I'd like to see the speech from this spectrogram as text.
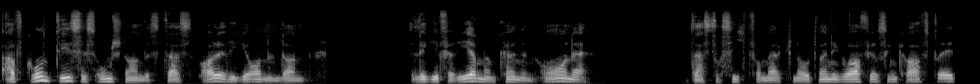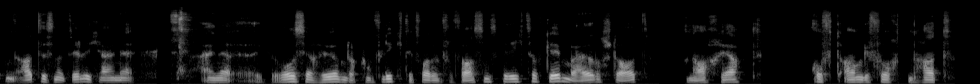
Aufgrund dieses Umstandes, dass alle Regionen dann legiferieren können, ohne dass der Sichtvermerk notwendig war fürs Inkrafttreten, hat es natürlich eine, eine große Erhöhung der Konflikte vor dem Verfassungsgerichtshof gegeben, weil der Staat nachher oft angefochten hat.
